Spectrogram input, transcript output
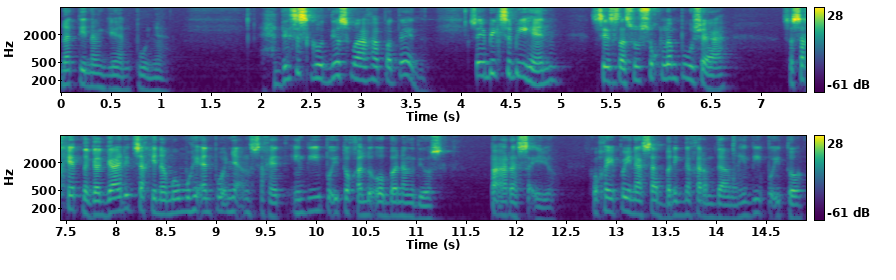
na tinanggihan po niya. This is good news mga kapatid. So, ibig sabihin, Since nasusuklan po siya sa sakit, nagagalit siya, kinamumuhian po niya ang sakit, hindi po ito kalooban ng Diyos para sa iyo. Kung kayo po ay nasa banig ng karamdaman, hindi po ito,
